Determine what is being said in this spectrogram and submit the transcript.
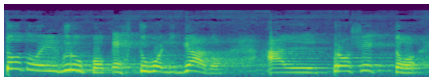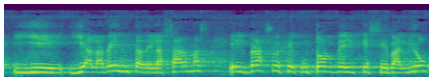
todo el grupo que estuvo ligado al proyecto y, a la venta de las armas el brazo ejecutor del que se valió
